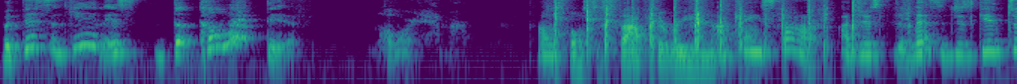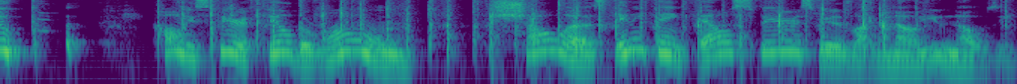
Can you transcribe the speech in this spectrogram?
But this again is the collective. Lord, am I? I'm supposed to stop the reading. I can't stop. I just, the messages get too Holy Spirit, fill the room. Show us anything else, Spirit. Spirit is like, no, you nosy.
